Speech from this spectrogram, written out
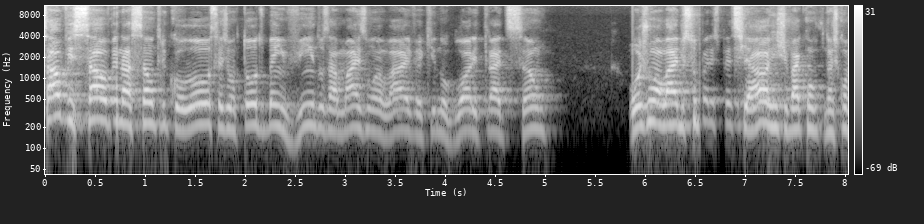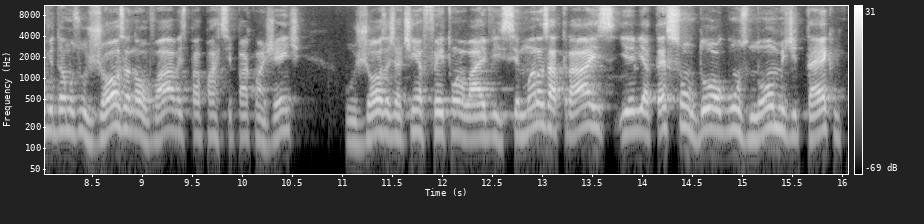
Salve, salve nação tricolor, sejam todos bem-vindos a mais uma live aqui no Glória e Tradição. Hoje uma live super especial, a gente vai nós convidamos o Josa Nováveis para participar com a gente. O Josa já tinha feito uma live semanas atrás e ele até sondou alguns nomes de técnico.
